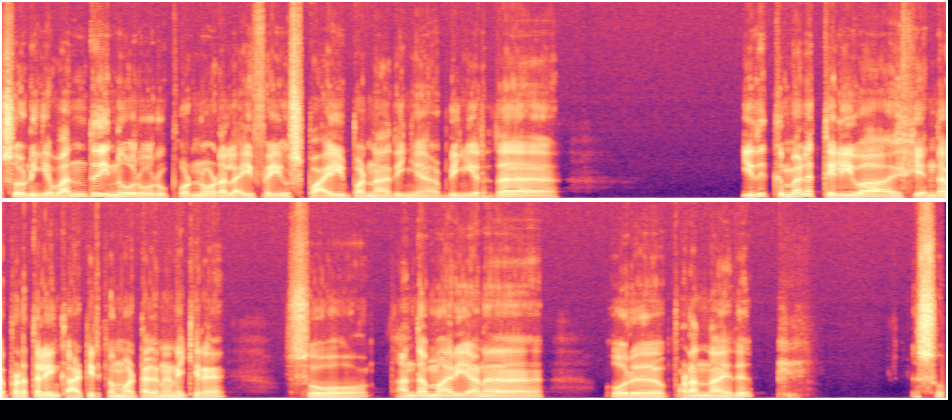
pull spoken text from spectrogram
ஸோ நீங்கள் வந்து இன்னொரு ஒரு பொண்ணோட லைஃப்பையும் ஸ்பாயில் பண்ணாதீங்க அப்படிங்கிறத இதுக்கு மேலே தெளிவாக எந்த படத்துலையும் காட்டியிருக்க மாட்டாங்கன்னு நினைக்கிறேன். ஸோ அந்த மாதிரியான ஒரு படம் தான் இது. ஸோ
